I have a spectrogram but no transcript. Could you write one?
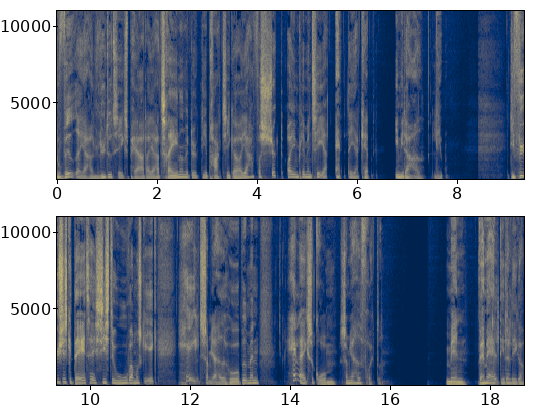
Du ved, at jeg har lyttet til eksperter, jeg har trænet med dygtige praktikere, og jeg har forsøgt at implementere alt det, jeg kan i mit eget liv. De fysiske data i sidste uge var måske ikke helt, som jeg havde håbet, men heller ikke så grumme, som jeg havde frygtet. Men hvad med alt det, der ligger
